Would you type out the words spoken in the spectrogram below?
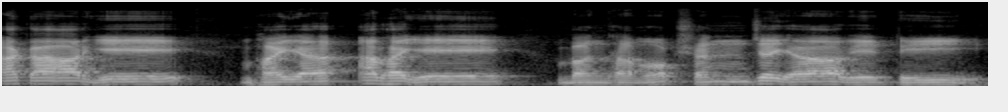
అకార్యే భయ అభయే బంధమోక్షంజయా వేత్తి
